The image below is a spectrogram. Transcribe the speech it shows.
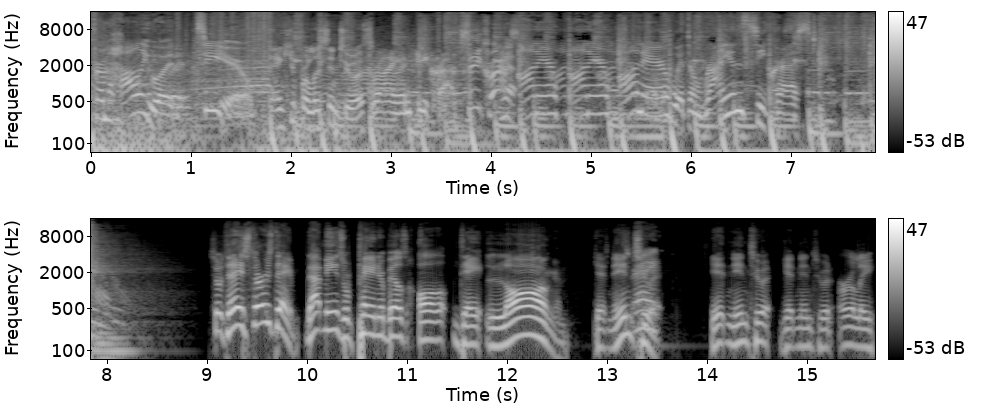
From Hollywood to you. Thank you for listening to us. Ryan Seacrest. Seacrest! On air, on air, on air with Ryan Seacrest. So today's Thursday. That means we're paying your bills all day long. Getting into right. it. Getting into it. Getting into it early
